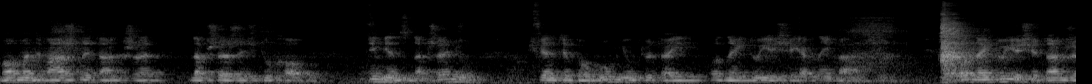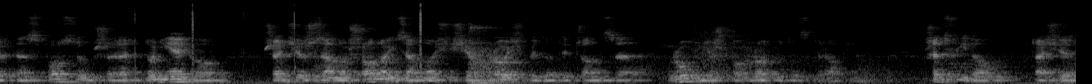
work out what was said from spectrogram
moment ważny także dla przeżyć duchowych. W tym więc znaczeniu święty Bogumił tutaj odnajduje się jak najbardziej. Odnajduje się także w ten sposób, że do niego przecież zanoszono i zanosi się prośby dotyczące również powrotu do zdrowia. Przed chwilą w czasie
